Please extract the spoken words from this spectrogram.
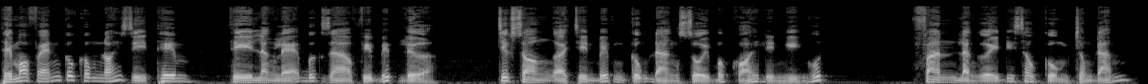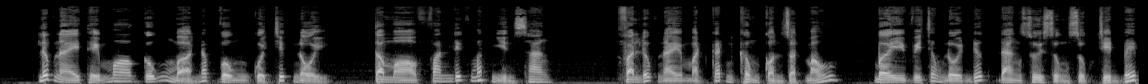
Thầy mo phén cũng không nói gì thêm, thì lặng lẽ bước ra phía bếp lửa. Chiếc son ở trên bếp cũng đang sôi bốc khói lên nghi ngút. Phan là người đi sau cùng trong đám. Lúc này thầy Mo cũng mở nắp vùng của chiếc nồi. Tò mò Phan liếc mắt nhìn sang. Phan lúc này mặt cắt không còn giọt máu, bởi vì trong nồi nước đang sôi sùng sục trên bếp,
